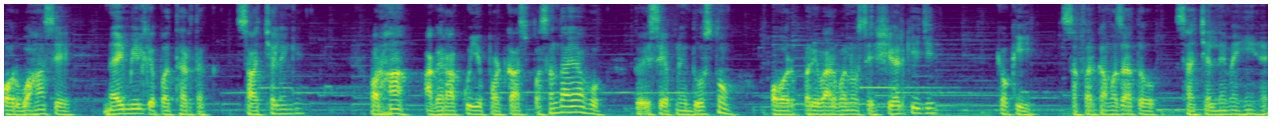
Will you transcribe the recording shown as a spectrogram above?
और वहाँ से नए मील के पत्थर तक साथ चलेंगे। और हाँ अगर आपको ये पॉडकास्ट पसंद आया हो तो इसे अपने दोस्तों और परिवार वालों से शेयर कीजिए, क्योंकि सफ़र का मज़ा तो साथ चलने में ही है।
